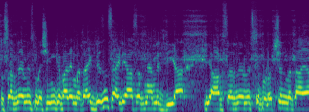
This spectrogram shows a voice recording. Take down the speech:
तो सर ने हमें इस मशीन के बारे में बताया बिज़नेस आइडिया सर ने हमें दिया कि आप सर ने हमें इसके प्रोडक्शन बताया।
